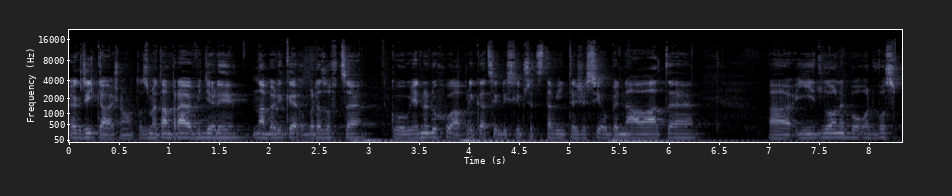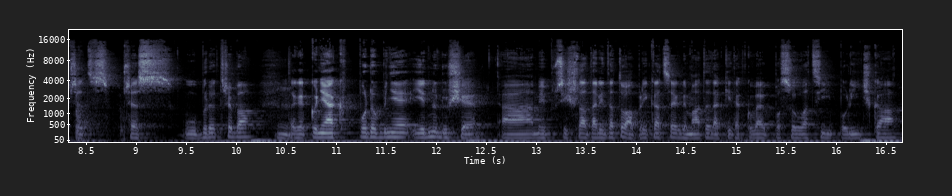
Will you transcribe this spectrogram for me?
jak říkáš, no, to jsme tam právě viděli na veliké obrazovce, takovou jednoduchou aplikaci, když si představíte, že si objednáváte jídlo nebo odvoz přes, přes Uber třeba, hmm. tak jako nějak podobně jednoduše a mi přišla tady tato aplikace, kde máte taky takové posouvací políčka,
